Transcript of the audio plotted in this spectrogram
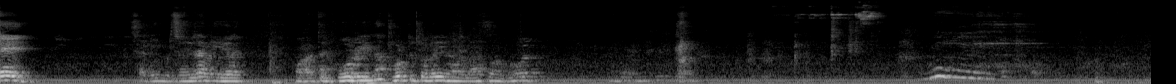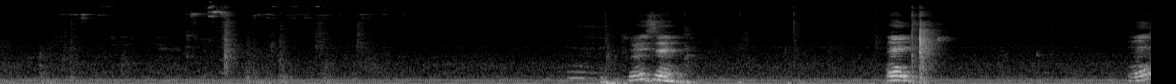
ஏய் சரி முடிச்சு நீங்க மாத்திரை போடுறீங்கன்னா போட்டு தொலை நான் லாசம் போக Joyce. Hey. Eh?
